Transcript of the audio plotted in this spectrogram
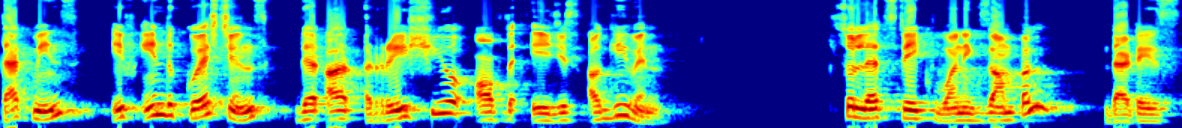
That means if in the questions there are ratio of the ages are given. So let's take one example that is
